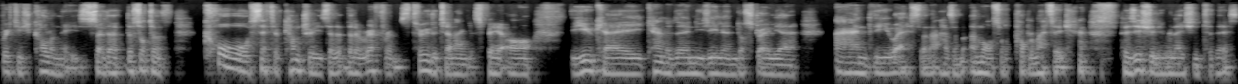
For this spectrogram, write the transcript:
British colonies. So the, the sort of core set of countries that are, that are referenced through the term Anglosphere are the UK, Canada, New Zealand, Australia, and the US. So that has a, a more sort of problematic position in relation to this.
